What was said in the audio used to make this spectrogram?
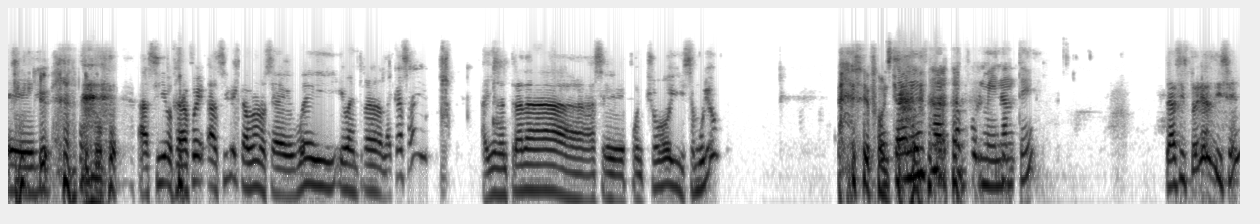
Eh, así, o sea, fue así de cabrón, o sea, el güey iba a entrar a la casa y ahí en la entrada se ponchó y se murió. se ponchó. en un infarto fulminante? Las historias dicen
